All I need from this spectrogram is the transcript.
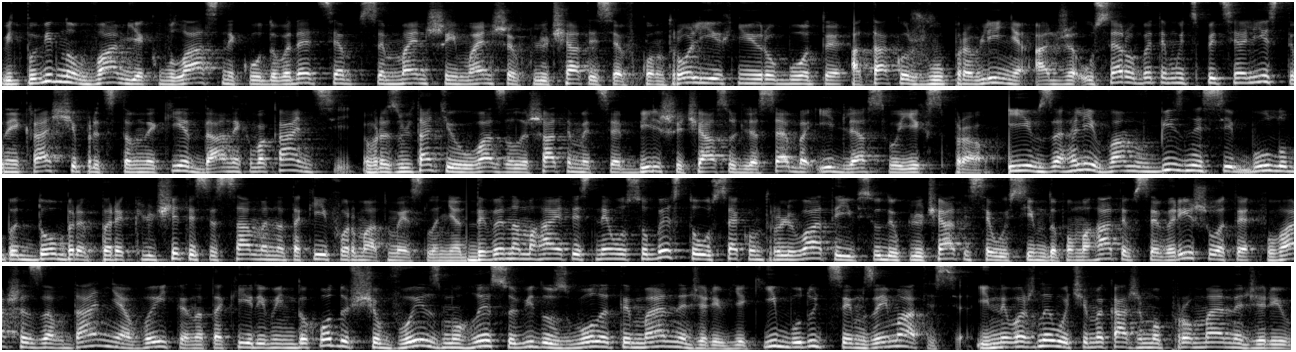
Відповідно, вам, як власнику, доведеться все менше і менше включатися в контроль їхньої роботи, а також в управління, адже усе робитимуть спеціалісти, найкращі представники даних вакансій. В результаті у вас залишатиметься більше часу для себе і для своїх справ. І взагалі вам в бізнесі було би добре переключитися саме на такий формат мислення, де ви намагаєтесь не особисто усе контролювати і всюди включатися, усім допомагати, все вирішувати. Ваше завдання вийти на такий рівень доходу, щоб ви змогли собі дозволити менеджерів, які будуть цим займатися. І неважливо, чи ми кажемо про менеджерів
